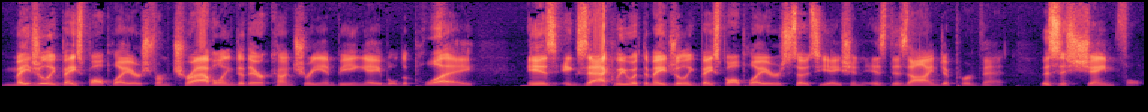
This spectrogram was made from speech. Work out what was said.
Major League Baseball players from traveling to their country and being able to play is exactly what the Major League Baseball Players Association is designed to prevent. This is shameful.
